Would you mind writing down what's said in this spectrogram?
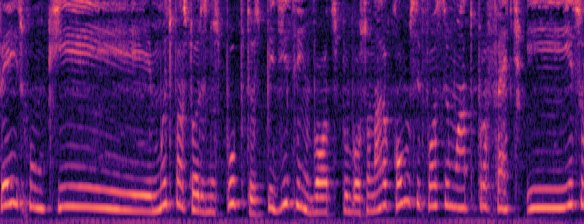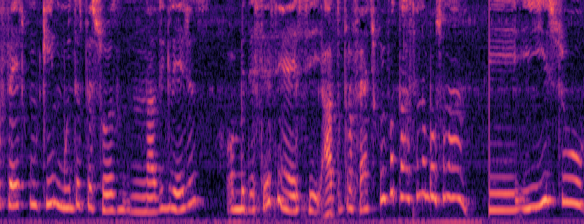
fez com que muitos pastores nos púlpitos pedissem votos para o Bolsonaro como se fosse um ato profético. E isso fez com que muitas pessoas nas igrejas obedecessem a esse ato profético e votassem no Bolsonaro. E, e, isso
